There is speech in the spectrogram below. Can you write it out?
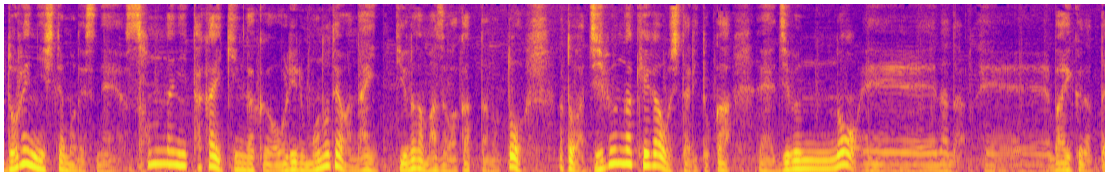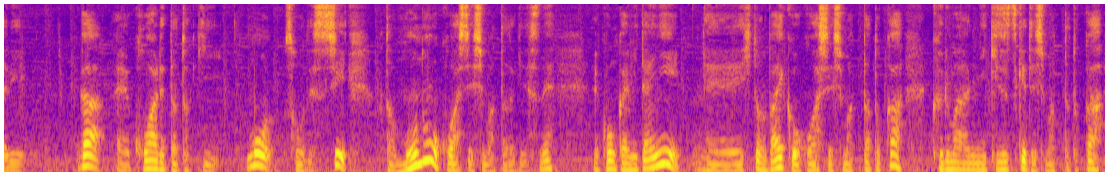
どれにしてもですね、そんなに高い金額が下りるものではないっていうのがまず分かったのと、あとは自分が怪我をしたりとか、えー、自分の、えー、なんだ、えー、バイクだったりが、壊れた時もそうですし、あとは物を壊してしまった時ですね。今回みたいに、えー、人のバイクを壊してしまったとか、車に傷つけてしまったとか、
